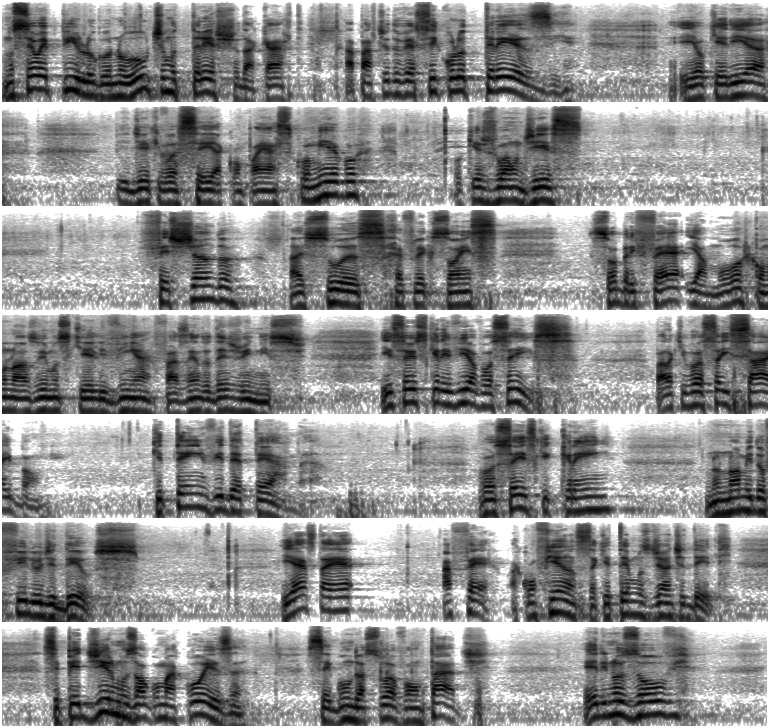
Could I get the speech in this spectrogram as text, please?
no seu epílogo, no último trecho da carta, a partir do versículo 13. E eu queria pedir que você acompanhasse comigo o que João diz, fechando as suas reflexões sobre fé e amor, como nós vimos que ele vinha fazendo desde o início. Isso eu escrevi a vocês para que vocês saibam que têm vida eterna. Vocês que creem no nome do Filho de Deus. E esta é a fé, a confiança que temos diante dele. Se pedirmos alguma coisa segundo a sua vontade, ele nos ouve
